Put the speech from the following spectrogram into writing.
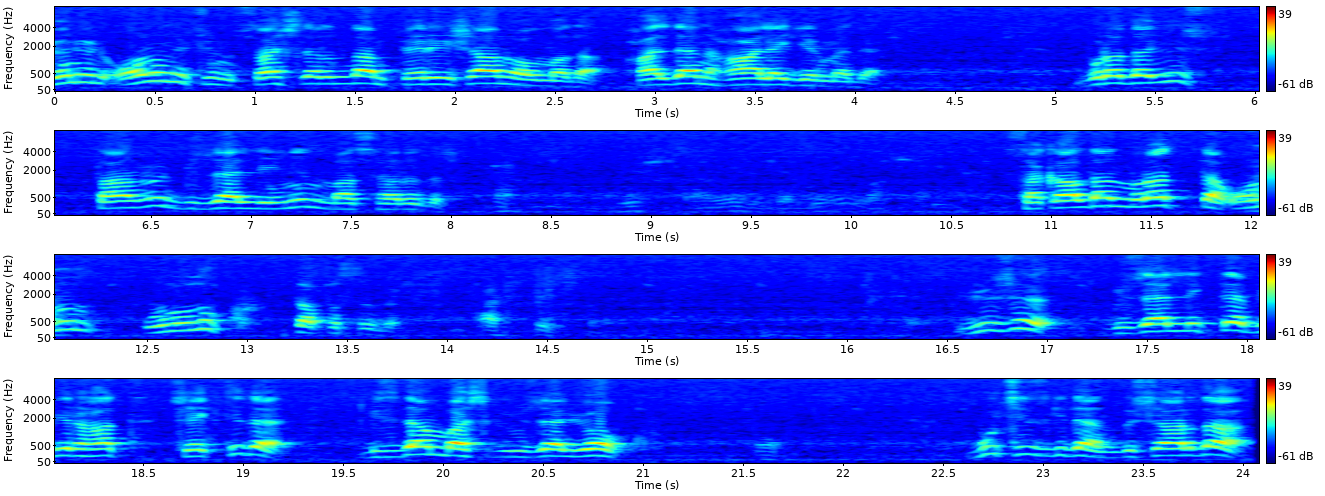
gönül onun için saçlarından perişan olmada, halden hale girmede. Burada yüz Tanrı güzelliğinin mazharıdır. Sakaldan murat da onun ululuk tapısıdır. Yüzü güzellikte bir hat çekti de bizden başka güzel yok. Bu çizgiden dışarıda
